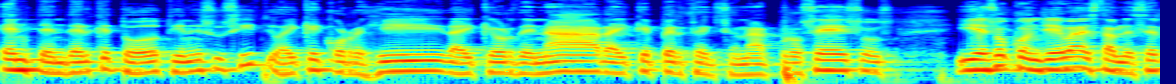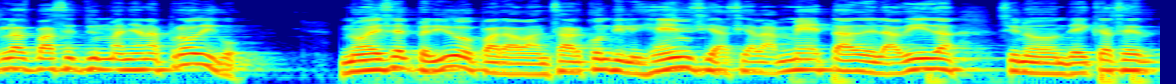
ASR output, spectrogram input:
entender que todo tiene su sitio. Hay que corregir, hay que ordenar, hay que perfeccionar procesos y eso conlleva establecer las bases de un mañana pródigo. No es el periodo para avanzar con diligencia hacia la meta de la vida, sino donde hay que hacer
